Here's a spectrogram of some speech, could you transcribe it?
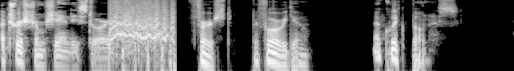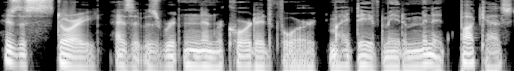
a Tristram Shandy story. First, before we go, a quick bonus. Here's the story as it was written and recorded for my Dave Made a Minute podcast,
